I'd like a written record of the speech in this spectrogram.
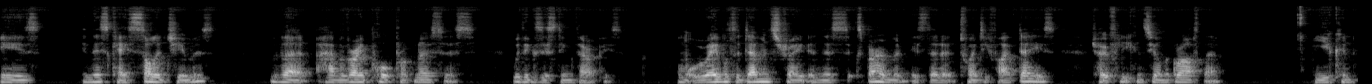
is, in this case, solid tumors that have a very poor prognosis with existing therapies. And what we were able to demonstrate in this experiment is that at 25 days, which hopefully you can see on the graph there, you can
